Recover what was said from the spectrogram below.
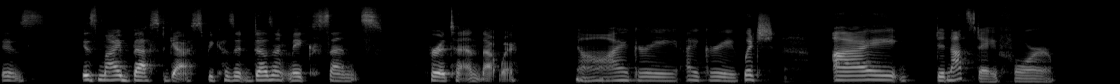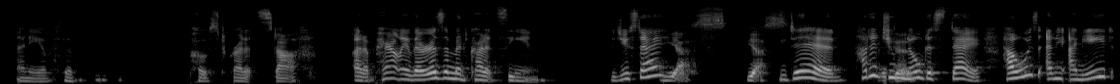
Is is my best guess because it doesn't make sense for it to end that way. No, I agree. I agree. Which I did not stay for any of the post credit stuff. And apparently there is a mid credit scene did you stay? Yes. Yes. You did. How did I you did. know to stay? How was any I need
